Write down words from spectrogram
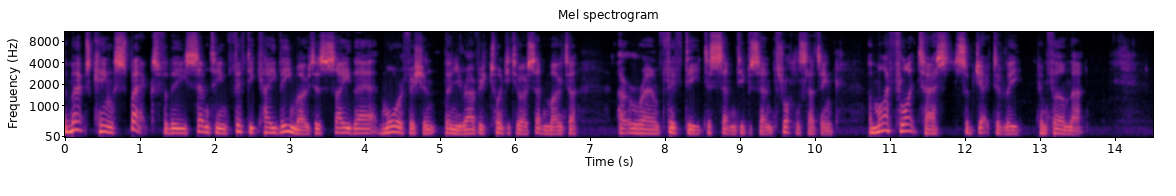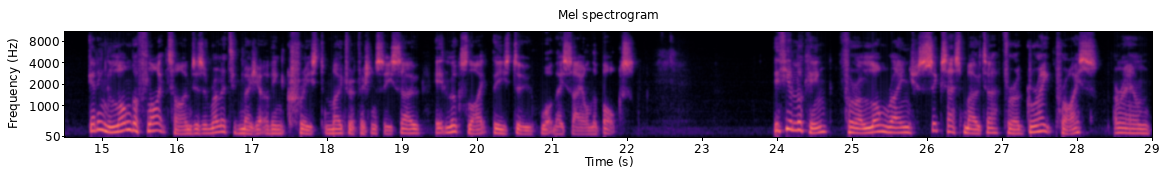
The MEPSKING specs for the 1750 kV motors say they're more efficient than your average 2207 motor at around 50 to 70% throttle setting, and my flight tests subjectively confirm that. Getting longer flight times is a relative measure of increased motor efficiency, so it looks like these do what they say on the box. If you're looking for a long range 6S motor for a great price, around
